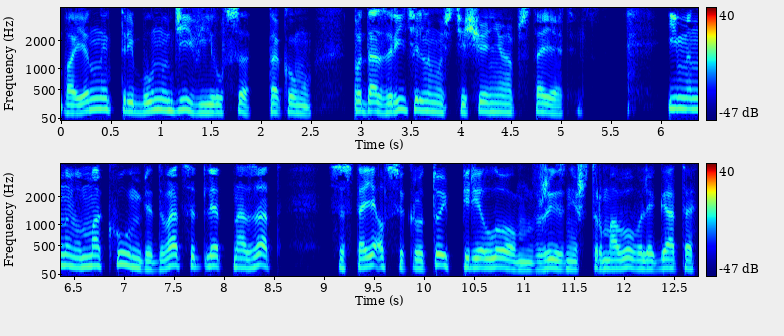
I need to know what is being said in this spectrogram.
военный трибун удивился такому подозрительному стечению обстоятельств. Именно в Макумбе двадцать лет назад состоялся крутой перелом в жизни штурмового легата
